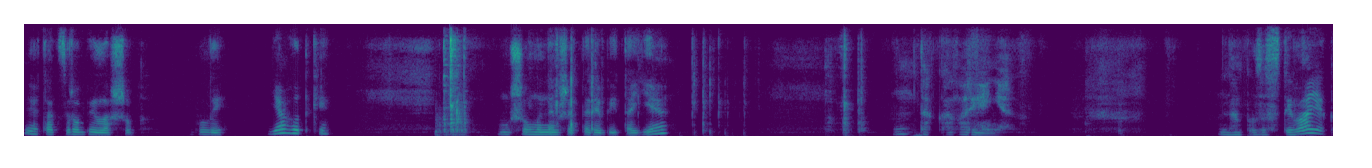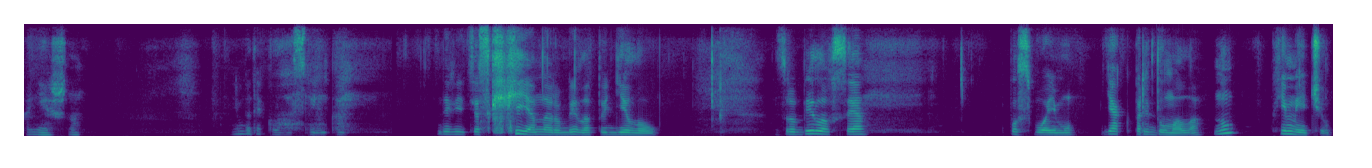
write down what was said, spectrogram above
Я так зробила, щоб були ягодки. Тому що в мене вже перебита є. Ось така варення. Вона позастиває, звісно. І буде класненько. Дивіться, скільки я наробила тут ділов. Зробила все по-своєму, як придумала. Ну, хімічу.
